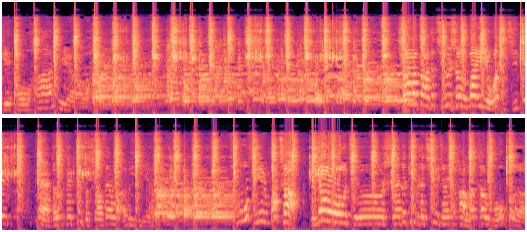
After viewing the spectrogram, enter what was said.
给倒下了。上大的精神把一我可记得，俺都在鼻子上在往里，除非没吃，不要紧，舍得给那个亲家一下拉他老婆。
